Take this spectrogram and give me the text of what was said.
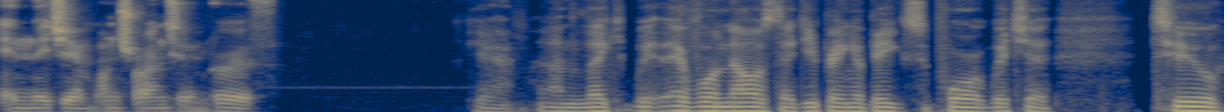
in the gym on trying to improve. Yeah, and like everyone knows that you bring a big support with you to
